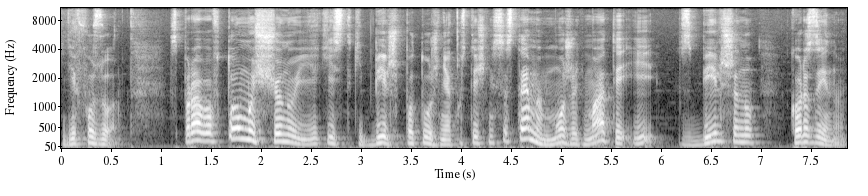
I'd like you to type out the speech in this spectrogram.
дифузор. Справа в тому, що ну, якісь такі більш потужні акустичні системи можуть мати і збільшену корзину,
